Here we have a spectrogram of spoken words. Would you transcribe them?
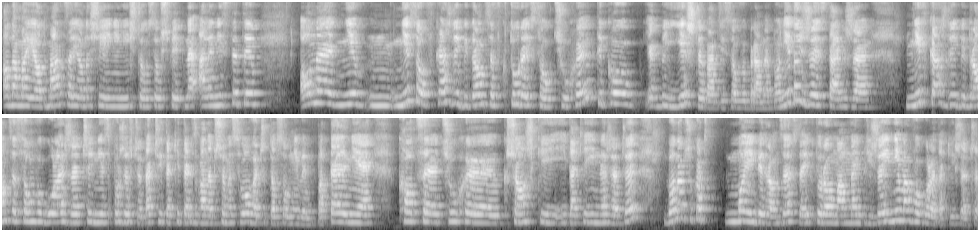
ona ma je od marca i one się jej nie niszczą są świetne, ale niestety one nie, nie są w każdej biedronce, w której są ciuchy, tylko jakby jeszcze bardziej są wybrane, bo nie dość, że jest tak, że nie w każdej biedronce są w ogóle rzeczy niespożywcze, tak? Czyli takie tak zwane przemysłowe, czy to są, nie wiem, patelnie, koce, ciuchy, książki i takie inne rzeczy, bo na przykład w mojej biedronce, w tej, którą mam najbliżej, nie ma w ogóle takich rzeczy.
